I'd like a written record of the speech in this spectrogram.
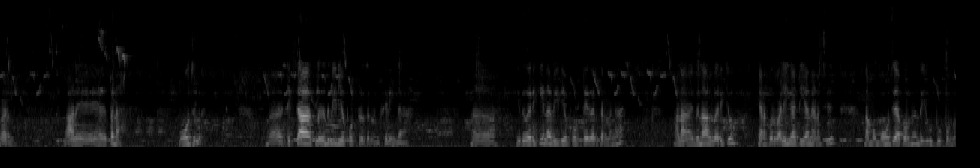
பாருங்க. நான் எத்தனை? மோஜில். டிக்டாக்லேருந்து வீடியோ போட்டிருக்கிறேனுங்க சரிங்களா? இது வரைக்கும் நான் வீடியோ போட்டே தான் இருக்கிறேனுங்க. ஆனால் இது நாள் வரைக்கும் எனக்கு ஒரு வழிகாட்டியாக நினச்சி நம்ம மோஜா பொண்ணு இந்த யூடியூப் பொண்ணு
